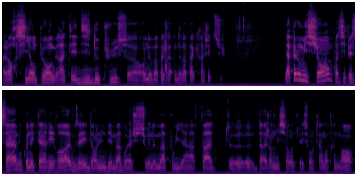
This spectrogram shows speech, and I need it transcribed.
Alors si on peut en gratter 10 de plus, euh, on ne va, pas, cracher dessus. L'appel aux missions, principe est simple, vous connectez un reroll, vous allez dans l'une des maps, bon là je suis sur une map où il n'y a pas d'agent de, mission, donc je vais sur le terrain d'entraînement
